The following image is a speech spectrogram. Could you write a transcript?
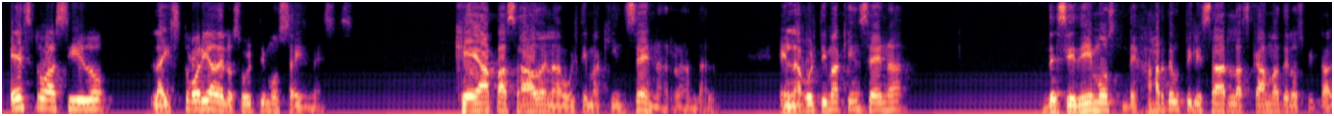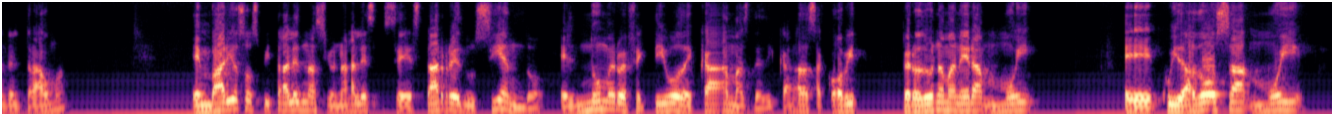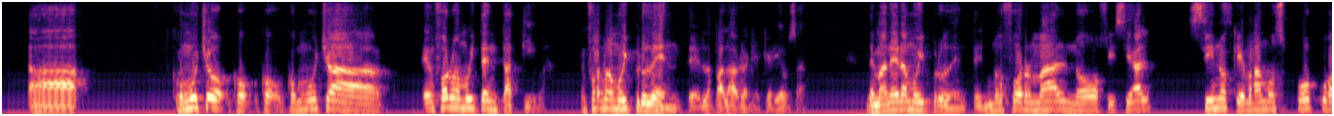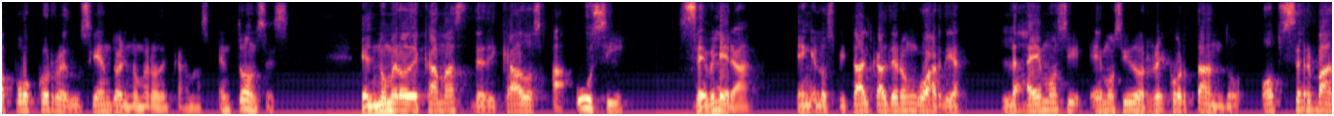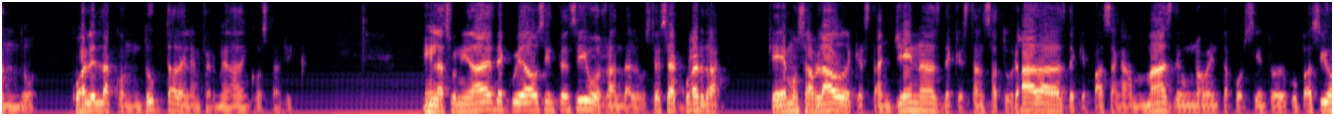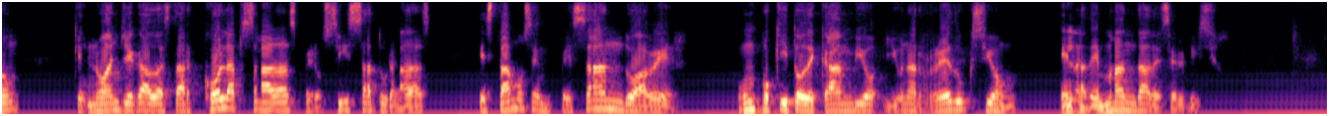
Esto ha sido la historia de los últimos seis meses. ¿Qué ha pasado en la última quincena, Randall? En la última quincena decidimos dejar de utilizar las camas del Hospital del Trauma. En varios hospitales nacionales se está reduciendo el número efectivo de camas dedicadas a COVID, pero de una manera muy eh, cuidadosa, muy uh, con mucho, con, mucha, en forma muy tentativa, en forma muy prudente, es la palabra que quería usar, de manera muy prudente, no formal, no oficial, sino que vamos poco a poco reduciendo el número de camas. Entonces, el número de camas dedicados a UCI severa en el Hospital Calderón Guardia la hemos, hemos ido recortando, observando cuál es la conducta de la enfermedad en Costa Rica. En las unidades de cuidados intensivos, Randall, usted se acuerda que hemos hablado de que están llenas, de que están saturadas, de que pasan a más de un 90% de ocupación, que no han llegado a estar colapsadas, pero sí saturadas. Estamos empezando a ver un poquito de cambio y una reducción en la demanda de servicios.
